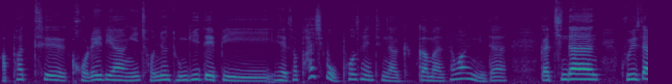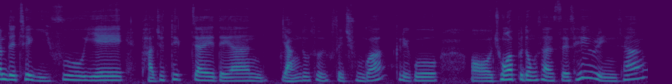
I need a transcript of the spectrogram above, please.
아파트 거래량이 전년 동기 대비해서 85%나 급감한 상황입니다. 그러니까 지난 9.13 대책 이후에 다주택자에 대한 양도소득세 중과 그리고 어, 종합부동산세 세율 인상,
